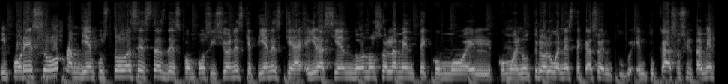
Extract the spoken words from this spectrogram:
Y por eso también, pues todas estas descomposiciones que tienes que ir haciendo, no solamente como el, como el nutriólogo en este caso, en tu, en tu caso, sino también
